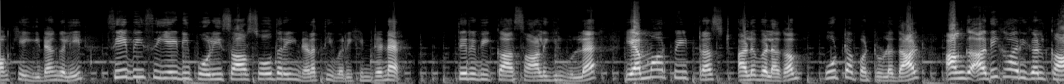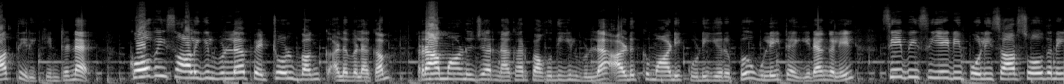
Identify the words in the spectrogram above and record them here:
ஆகிய இடங்களில் சிபிசிஐடி போலீசார் சோதனை நடத்தி வருகின்றனர். திருவிகா சாலையில் உள்ள எம்ஆர்பி ட்ரஸ்ட் அலுவலகம் பூட்டப்பட்டுள்ளதால் அங்கு அதிகாரிகள் காத்திருக்கின்றனர். கோவை சாலையில் உள்ள பெட்ரோல் பங்க் அலுவலகம் ராமானுஜர் நகர் பகுதியில் உள்ள அடுக்குமாடி குடியிருப்பு உள்ளிட்ட இடங்களில் சிபிசிஐடி போலீசார் சோதனை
